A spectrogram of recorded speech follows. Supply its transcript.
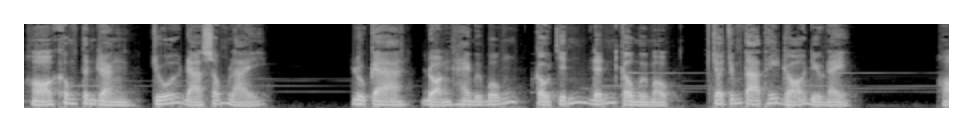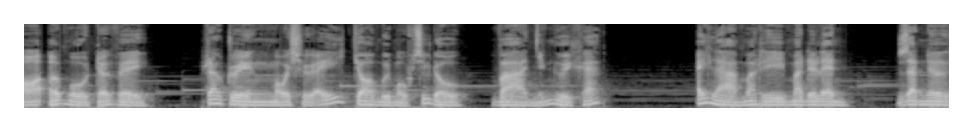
họ không tin rằng Chúa đã sống lại. Luca đoạn 24 câu 9 đến câu 11 cho chúng ta thấy rõ điều này. Họ ở mồ trở về, rao truyền mọi sự ấy cho 11 sứ đồ và những người khác. Ấy là Marie Madeleine, Janne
